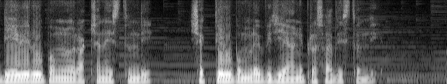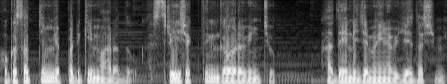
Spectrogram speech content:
దేవి రూపంలో రక్షణ ఇస్తుంది శక్తి రూపంలో విజయాన్ని ప్రసాదిస్తుంది. ఒక సత్యం ఎప్పటికీ మారదు. స్త్రీ శక్తిని గౌరవించు. అదే నిజమైన విజయదశమి.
